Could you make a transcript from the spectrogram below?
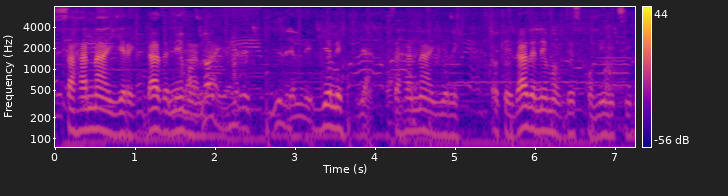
Sahana Yere. That's the name of Yele. Yeah. Sahana Yele. Okay, that's the name of this community.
